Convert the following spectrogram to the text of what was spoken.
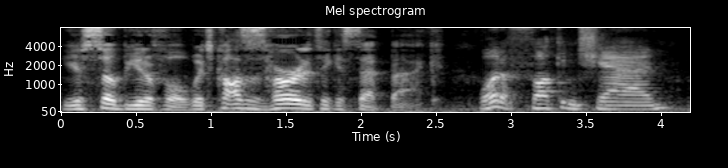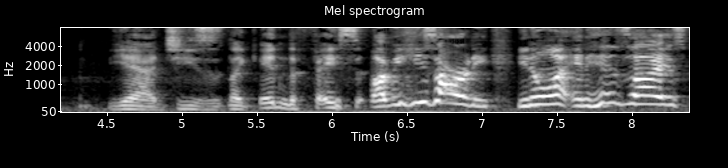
"You're so beautiful," which causes her to take a step back. What a fucking Chad. Yeah, Jesus, like in the face. I mean, he's already. You know what? In his eyes,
